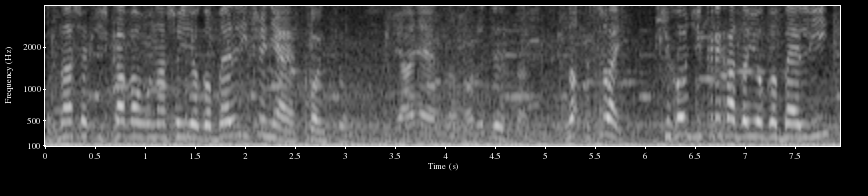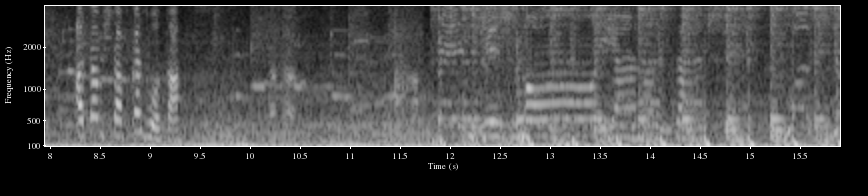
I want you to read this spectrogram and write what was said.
Znasz jakiś kawał naszej Jogobelli, czy nie w końcu? Ja nie znam, może ty znasz. No słuchaj, przychodzi krycha do Jogobelli, a tam sztabka złota. Aha. Aha. Będziesz moja na zawsze Głośno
